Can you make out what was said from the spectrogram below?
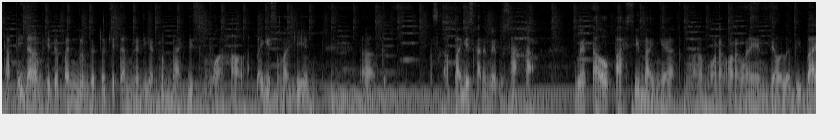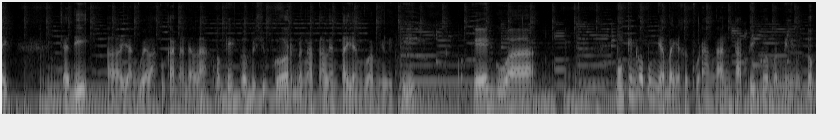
Tapi dalam hidup kan belum tentu kita menjadi yang terbaik di semua hal. Apalagi semakin uh, apalagi sekarang gue usaha. Gue tahu pasti banyak orang-orang lain yang jauh lebih baik. Jadi uh, yang gue lakukan adalah oke okay, gue bersyukur dengan talenta yang gue miliki. Oke okay, gue mungkin gue punya banyak kekurangan tapi gue memilih untuk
